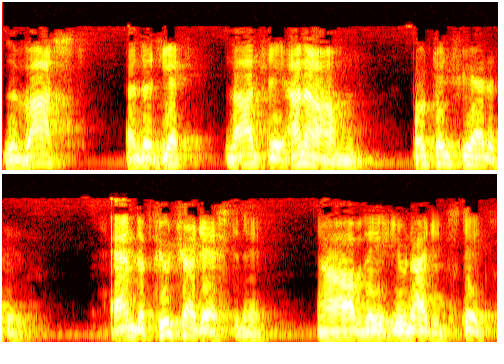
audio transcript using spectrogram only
the vast and as yet largely unarmed potentialities and the future destiny of the United States.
